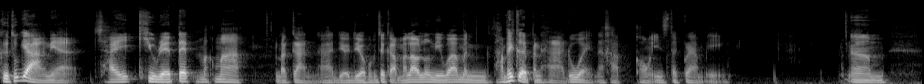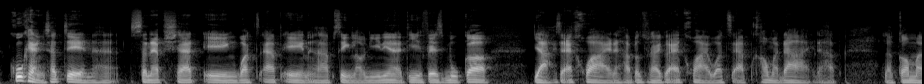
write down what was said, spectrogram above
คือทุกอย่างเนี่ยใช้ curated มาก ละกันอะเดี๋ยวเดี๋ยวผมจะกลับมาเล่าเรื่องนี้ว่ามันทำให้เกิดปัญหาด้วยนะครับของ Instagram เองคู่แข่งชัดเจนนะฮะ Snapchat เอง WhatsApp เองนะครับ สิ่งเหล่านี้เนี่ยที่ Facebook ก็อยากจะ acquire นะครับ แล้วสุดท้ายก็ acquire WhatsApp เข้ามาได้นะครับ แล้วก็มา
